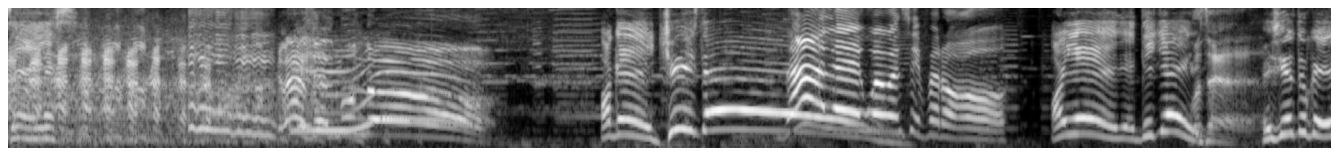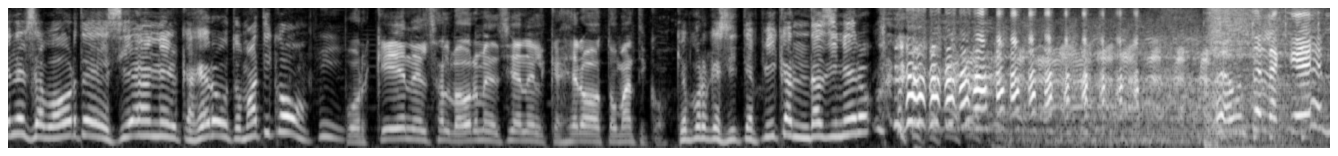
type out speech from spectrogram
Seis. ¡Gracias, Mundo! Ok, chiste. ¡Dale, huevo encífero! Oye, DJ? ¿es cierto que en El Salvador te decían el cajero automático? ¿Por qué en El Salvador me decían el cajero automático? ¿Que porque si te pican das dinero? Pregúntale a Ken.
